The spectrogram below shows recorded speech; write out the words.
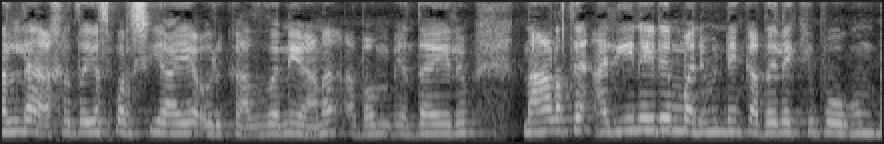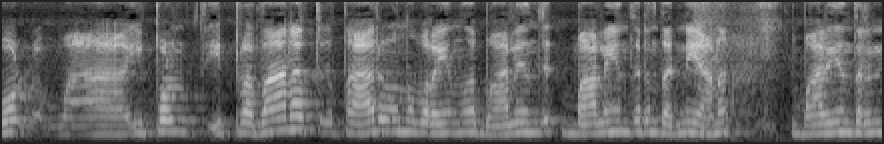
നല്ല ഹൃദയസ്പർശിയായ ഒരു കഥ തന്നെയാണ്. അപ്പം എന്തായാലും നാളത്തെ അലീനയുടെയും മനുവിന്റെയും കഥയിലേക്ക് പോകുമ്പോൾ ഇപ്പോൾ ഈ പ്രധാന താരം എന്ന് പറയുന്നത് ബാലേന്ദ്ര ബാലേന്ദ്രൻ തന്നെയാണ്. ബാലേന്ദ്രൻ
